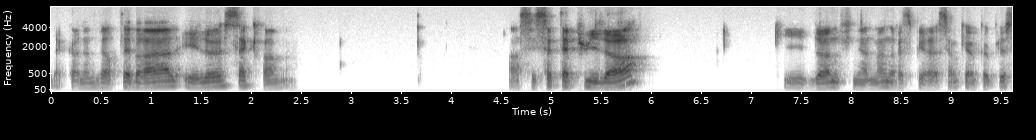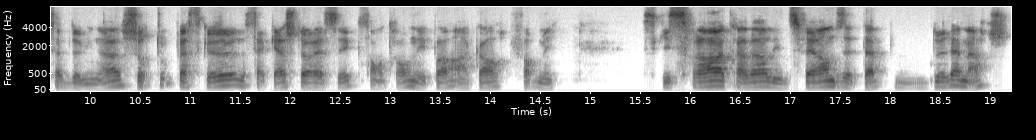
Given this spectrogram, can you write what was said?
la colonne vertébrale et le sacrum. C'est cet appui-là qui donne finalement une respiration qui est un peu plus abdominale, surtout parce que sa cage thoracique, son tronc n'est pas encore formé. Ce qui se fera à travers les différentes étapes de la marche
